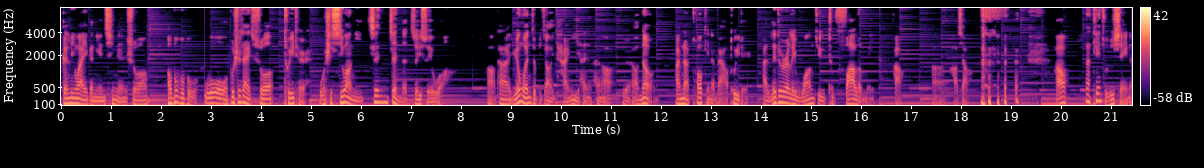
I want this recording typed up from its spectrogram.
跟另外一个年轻人说：“哦不不不，我我不是在说 Twitter，我是希望你真正的追随我。”啊，他原文就比较含义很很好。哦，No，I'm not talking about Twitter. I literally want you to follow me。好啊，好笑。好，那天主是谁呢？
